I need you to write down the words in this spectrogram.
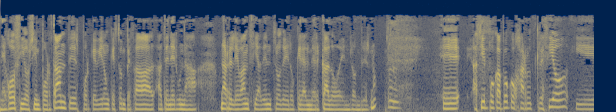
negocios importantes porque vieron que esto empezaba a tener una, relevancia dentro de lo que era el mercado en Londres, ¿no? Mm. Eh, así poco a poco Harrods creció y,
